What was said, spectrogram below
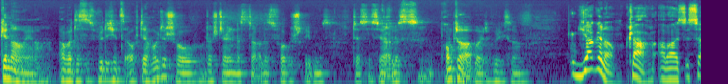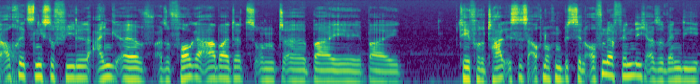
Genau, ja. Aber das ist, würde ich jetzt auch der Heute-Show unterstellen, dass da alles vorgeschrieben ist. Das ist ja alles Prompterarbeit, würde ich sagen. Ja, genau, klar. Aber es ist ja auch jetzt nicht so viel ein, äh, also vorgearbeitet und äh, bei, bei TV Total ist es auch noch ein bisschen offener, finde ich. Also wenn die,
